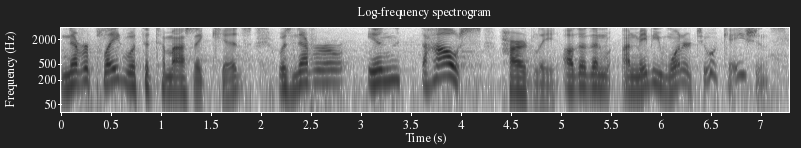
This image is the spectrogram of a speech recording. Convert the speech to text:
never played with the Tomasik kids, was never in the house hardly, other than on maybe one or two occasions.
